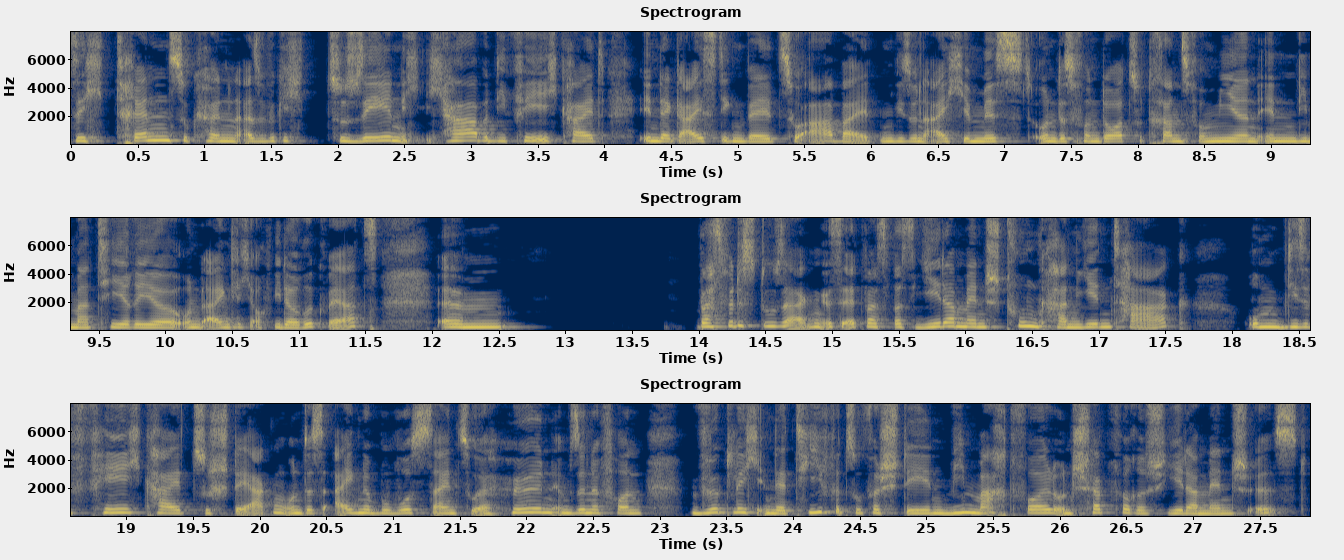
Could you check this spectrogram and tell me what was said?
sich trennen zu können, also wirklich zu sehen, ich, ich habe die Fähigkeit, in der geistigen Welt zu arbeiten, wie so ein Alchemist und es von dort zu transformieren in die Materie und eigentlich auch wieder rückwärts. Ähm, was würdest du sagen, ist etwas, was jeder Mensch tun kann, jeden Tag, um diese Fähigkeit zu stärken und das eigene Bewusstsein zu erhöhen, im Sinne von wirklich in der Tiefe zu verstehen, wie machtvoll und schöpferisch jeder Mensch ist.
